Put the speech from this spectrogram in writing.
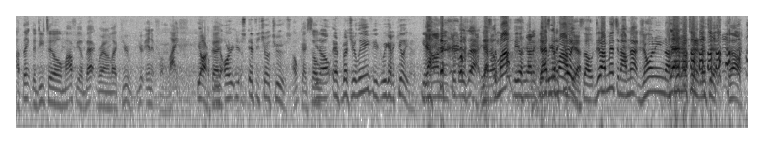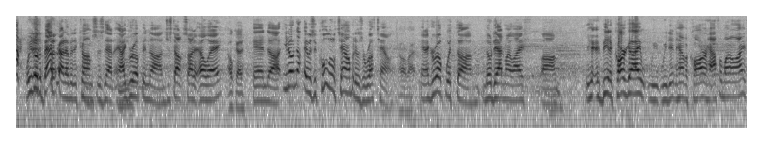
I think the Detail Mafia background, like you're you're in it for life. You are. Okay. You know, or if you so choose. Okay, so you know, if but you leave, you, we got to kill you. You Yeah. know, I mean, simple as that. That's know? the mafia. Gotta That's the mafia. So did I mention I'm not joining? The- Yeah, that's it. That's it. No. Well, you know, the background of it, it comes is that I grew up in uh, just outside of L.A. Okay. and uh, you know, it was a cool little town, but it was a rough town. All right. And I grew up with uh, no dad in my life. Um, being a car guy, we, we didn't have a car half of my life.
